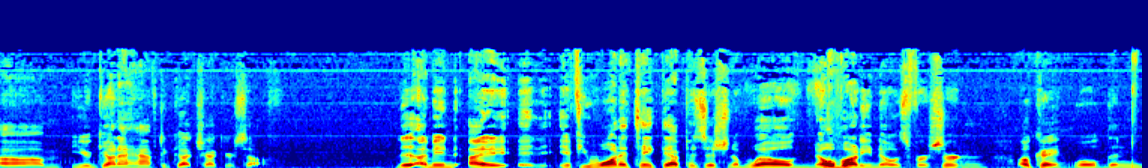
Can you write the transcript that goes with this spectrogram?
um, you're gonna have to gut check yourself. I mean, I if you want to take that position of well, nobody knows for certain. Okay, well then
